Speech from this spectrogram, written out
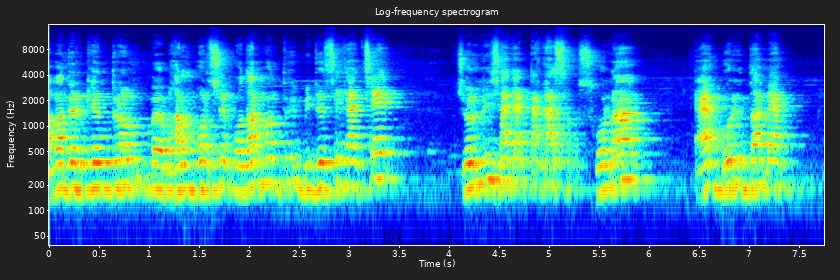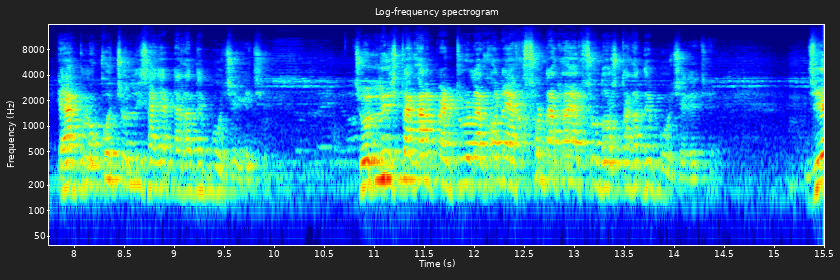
আমাদের কেন্দ্র, ভারতবর্ষের প্রধানমন্ত্রী বিদেশে যাচ্ছে, চল্লিশ হাজার টাকা সোনা, এক ভরির দাম এক এক লক্ষ চল্লিশ হাজার টাকাতে পৌঁছে গেছে। চল্লিশ টাকার পেট্রোল এখন একশো টাকা, একশো দশ টাকাতে পৌঁছে গেছে। যে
